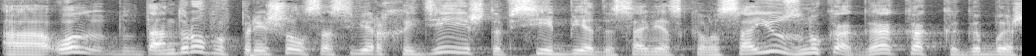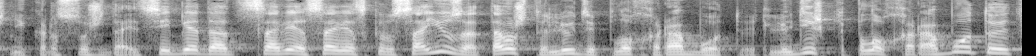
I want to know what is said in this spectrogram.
А он, Андропов пришел со сверхидеей, что все беды Советского Союза, ну как, как КГБшник рассуждает, все беды от Советского Союза от того, что люди плохо работают. Людишки плохо работают,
